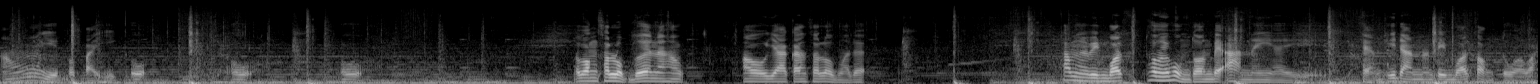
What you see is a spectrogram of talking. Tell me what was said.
เอ้ายืนไปอีกโอ้ อ้โอ้ระวังสลบด้วยนะครับ เอายาการสลบมาด้วย ถ้ามันเป็นบอสทำไมผมตอนไปอ่านในไอแผนที่ดันมันเป็นบอสสองตัววะ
